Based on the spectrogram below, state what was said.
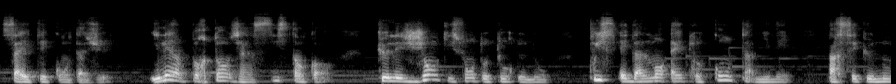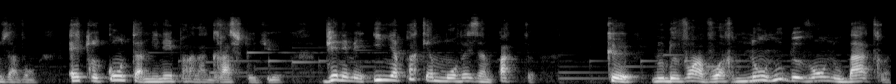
ça a été contagieux. Il est important, j'insiste encore, que les gens qui sont autour de nous puissent également être contaminés par ce que nous avons, être contaminés par la grâce de Dieu. Bien-aimé, il n'y a pas qu'un mauvais impact que nous devons avoir. Non, nous devons nous battre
